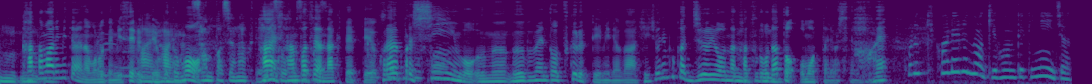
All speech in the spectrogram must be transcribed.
うんうん塊みたいなもので見せるっていうことも、はいはいはい。散髪じゃなくてね。はい、散髪じゃなくてっていう、これはやっぱりシーンを生む、ムーブメントを作るっていう意味では、非常に僕は重要な活動だと思ったりはしてますね。これ聞かれるのは基本的にじゃあ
